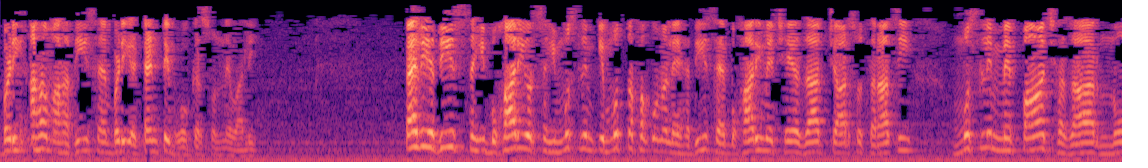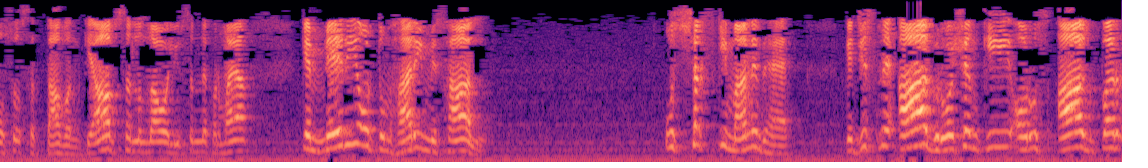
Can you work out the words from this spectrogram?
بڑی اہم احادیث ہیں، بڑی اٹینٹو ہو کر سننے والی۔ پہلی حدیث صحیح بخاری اور صحیح مسلم کی متفق علیہ حدیث ہے، بخاری میں چھ ہزار چار سو تراسی، مسلم میں پانچ ہزار نو سو ستاون کہ آپ صلی اللہ علیہ وسلم نے فرمایا کہ میری اور تمہاری مثال اس شخص کی مانند ہے کہ جس نے آگ روشن کی اور اس آگ پر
